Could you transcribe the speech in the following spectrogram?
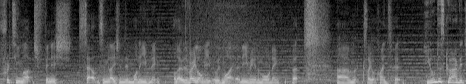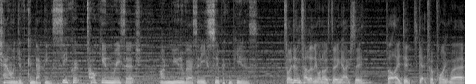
pretty much finish, set up the simulations in one evening. Although it was a very long evening, it was more like an evening and a morning, but because um, I got quite into it. He'll describe the challenge of conducting secret Tolkien research on university supercomputers. So I didn't tell anyone I was doing it actually, but I did get to a point where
